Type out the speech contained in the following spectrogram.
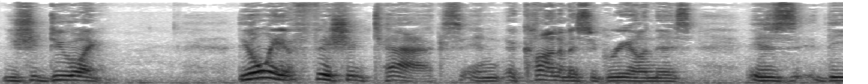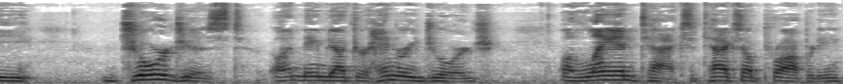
You should do like the only efficient tax, and economists agree on this, is the Georgist, uh, named after Henry George, a land tax, a tax on property.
